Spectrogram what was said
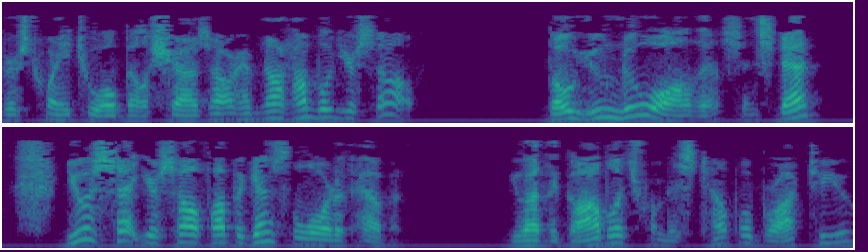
verse 22, O Belshazzar, have not humbled yourself, though you knew all this. Instead, you have set yourself up against the Lord of heaven. You had the goblets from his temple brought to you,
